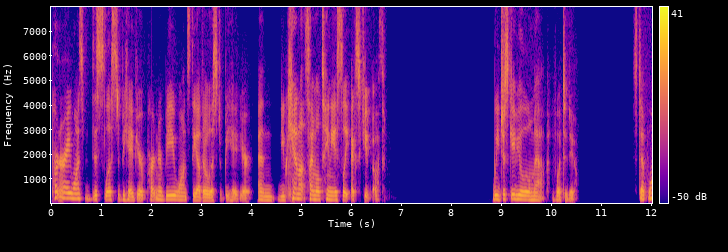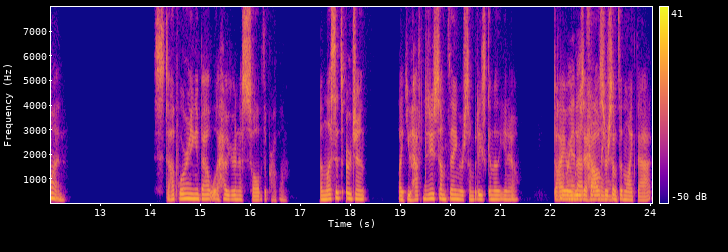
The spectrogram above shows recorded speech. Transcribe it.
partner A wants this list of behavior, partner B wants the other list of behavior, and you cannot simultaneously execute both. We just gave you a little map of what to do. Step one stop worrying about how you're going to solve the problem. Unless it's urgent, like you have to do something or somebody's going to, you know, die or lose a house or something like that.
